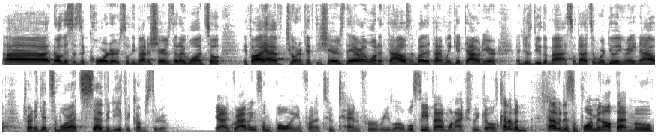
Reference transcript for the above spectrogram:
uh, no, this is a quarter. So the amount of shares that I want. So if I have 250 shares there, I want 1,000 by the time we get down here and just do the math. So that's what we're doing right now, trying to get some more at 70 if it comes through. Yeah, grabbing some Boeing in front of 210 for a reload. We'll see if that one actually goes. Kind of a kind of a disappointment off that move.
